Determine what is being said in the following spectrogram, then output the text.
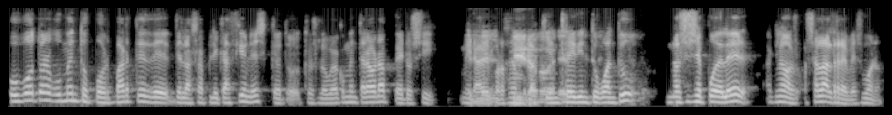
hubo otro argumento por parte de, las aplicaciones, que, os lo voy a comentar ahora, pero sí. Mira, por ejemplo, aquí en Trading 212, no sé si se puede leer. No, sale al revés. Bueno,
